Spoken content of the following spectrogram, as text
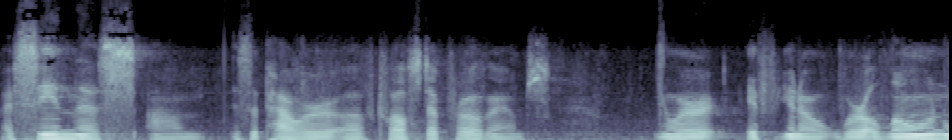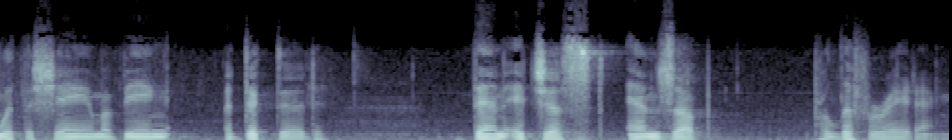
I've seen this um, is the power of 12-step programs, where if you know we're alone with the shame of being addicted, then it just ends up proliferating.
